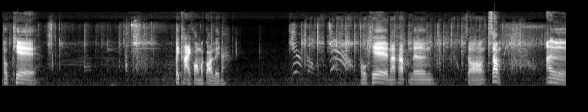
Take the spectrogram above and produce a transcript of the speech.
โอเค ไปขายของมาก่อนเลยนะ โอเคนะครับหนึ่งสองสามเออ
